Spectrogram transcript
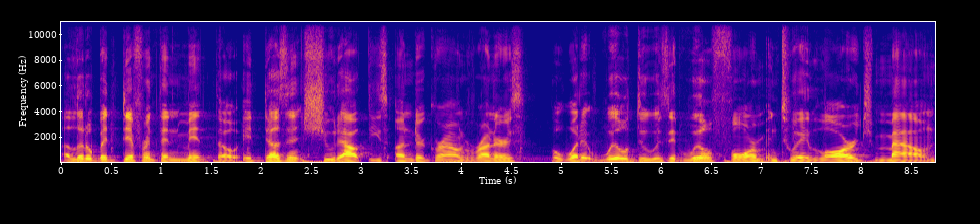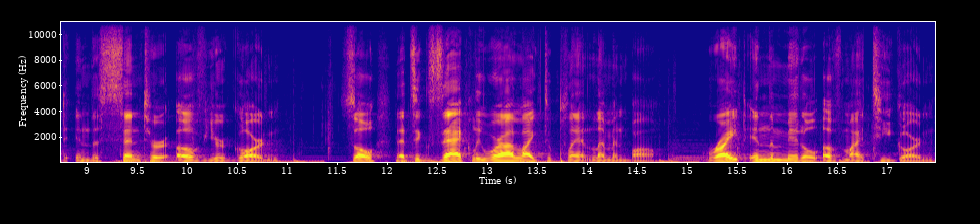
a little bit different than mint though, it doesn't shoot out these underground runners, but what it will do is it will form into a large mound in the center of your garden. So that's exactly where I like to plant lemon balm, right in the middle of my tea garden.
